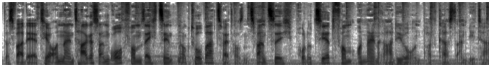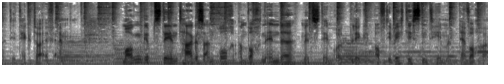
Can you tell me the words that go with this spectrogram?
Das war der T-Online-Tagesanbruch vom 16. Oktober 2020, produziert vom Online-Radio- und Podcast-Anbieter Detektor FM. Morgen gibt's den Tagesanbruch am Wochenende mit dem Rückblick auf die wichtigsten Themen der Woche.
